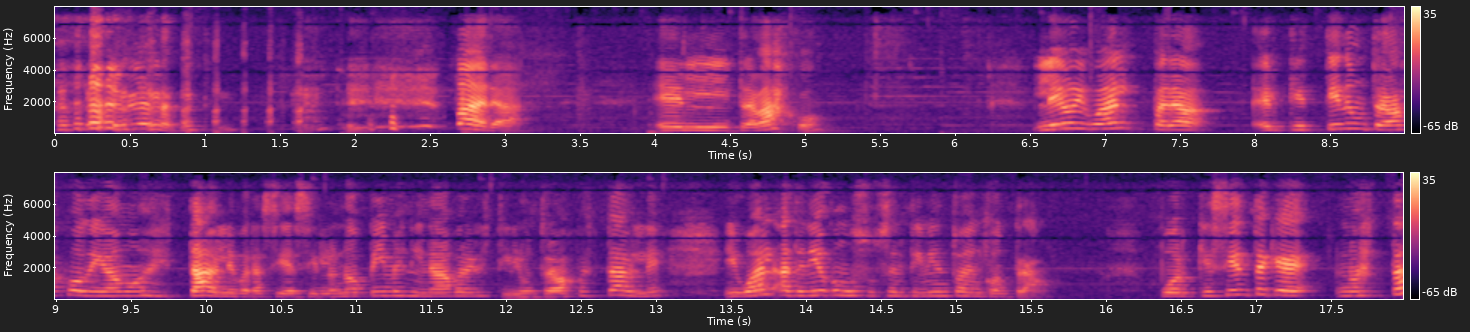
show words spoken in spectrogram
para el trabajo, Leo igual para el que tiene un trabajo, digamos, estable, por así decirlo, no pymes ni nada por el estilo, un trabajo estable, igual ha tenido como sus sentimientos encontrados. Porque siente que no está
